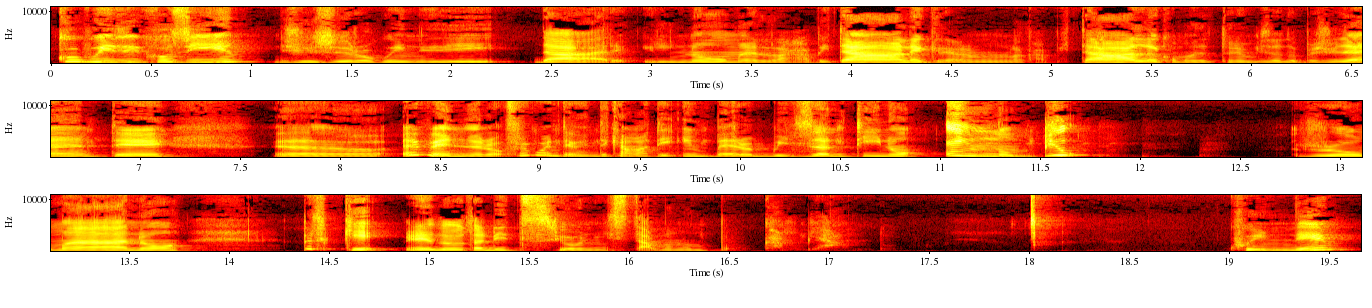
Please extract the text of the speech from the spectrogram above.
Quindi così decisero quindi di dare il nome alla capitale, crearono una capitale, come ho detto nell'episodio precedente, eh, e vennero frequentemente chiamati impero bizantino e non più romano perché le loro tradizioni stavano un po' cambiando. Quindi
